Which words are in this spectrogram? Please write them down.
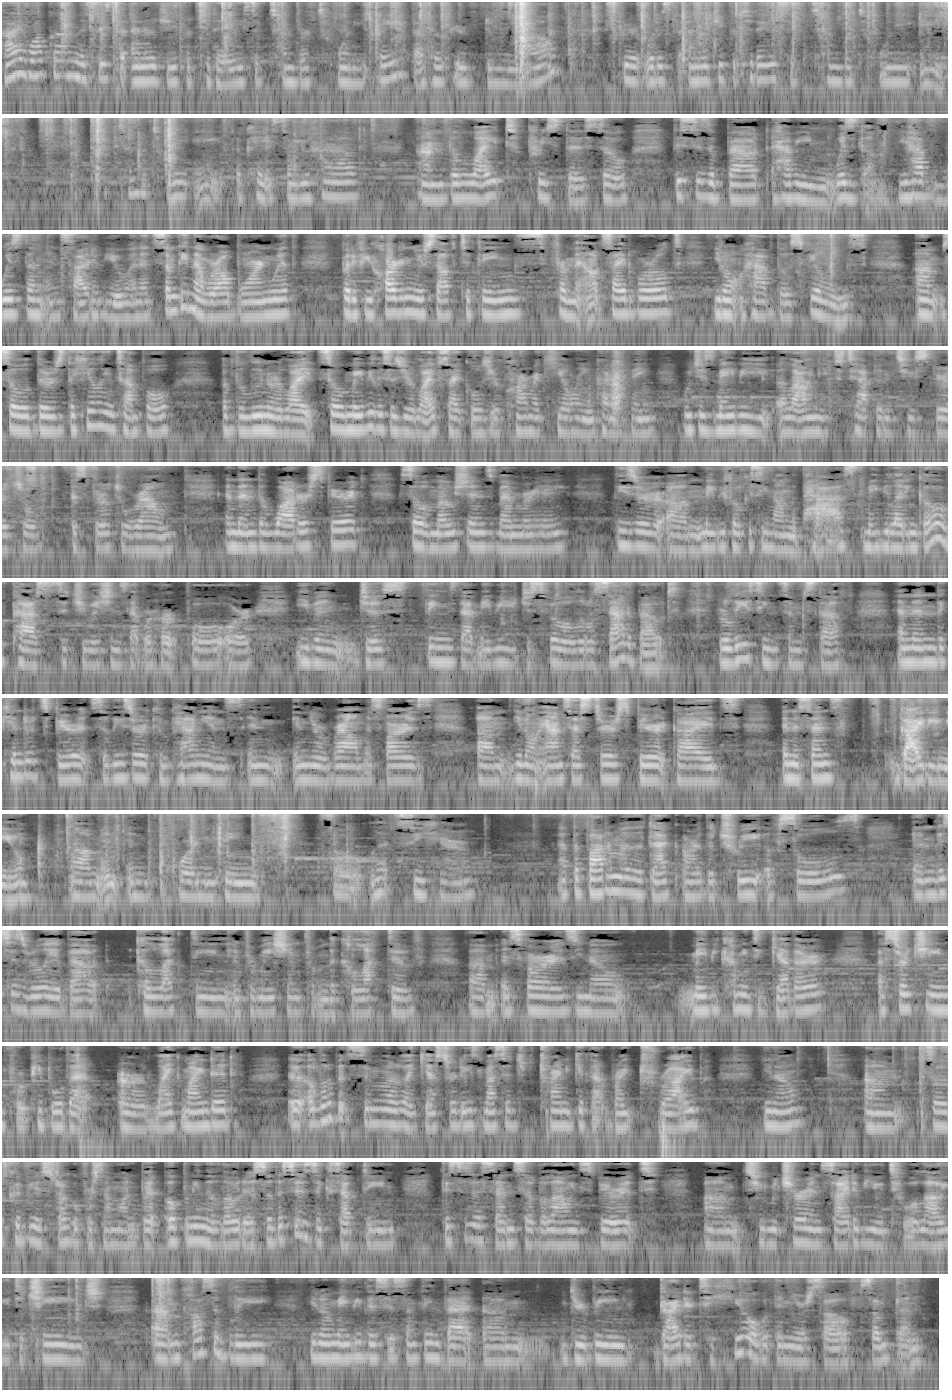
Hi, welcome. This is the energy for today, September 28th. I hope you're doing well. Spirit, what is the energy for today, September 28th? September 28th. Okay, so you have um, the light priestess. So this is about having wisdom. You have wisdom inside of you, and it's something that we're all born with. But if you harden yourself to things from the outside world, you don't have those feelings. Um, so there's the healing temple of the lunar light. So maybe this is your life cycles, your karmic healing kind of thing, which is maybe allowing you to tap into spiritual, the spiritual realm. And then the water spirit, so emotions, memory, these are um, maybe focusing on the past, maybe letting go of past situations that were hurtful or even just things that maybe you just feel a little sad about, releasing some stuff. And then the kindred spirits. So these are companions in, in your realm as far as, um, you know, ancestors, spirit guides, in a sense, guiding you um, in, in new things. So let's see here. At the bottom of the deck are the Tree of Souls, and this is really about collecting information from the collective um, as far as, you know, maybe coming together, uh, searching for people that are like-minded, a little bit similar like yesterday's message, trying to get that right tribe, you know? Um, so it could be a struggle for someone, but opening the lotus. So this is accepting. This is a sense of allowing spirit um, to mature inside of you to allow you to change. Um, possibly, you know, maybe this is something that um, you're being guided to heal within yourself, something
